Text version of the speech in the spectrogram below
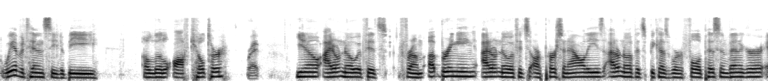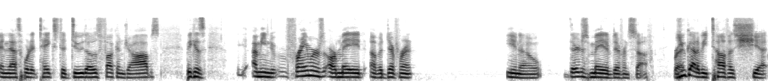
We have a tendency to be a little off kilter right you know, I don't know if it's from upbringing. I don't know if it's our personalities. I don't know if it's because we're full of piss and vinegar and that's what it takes to do those fucking jobs. because I mean framers are made of a different you know they're just made of different stuff. Right. You got to be tough as shit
